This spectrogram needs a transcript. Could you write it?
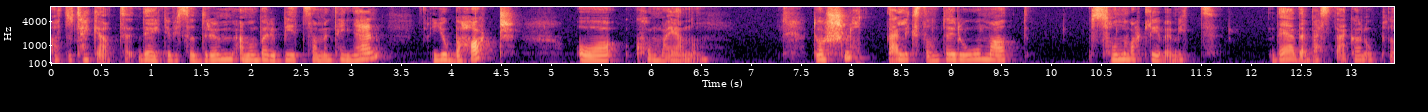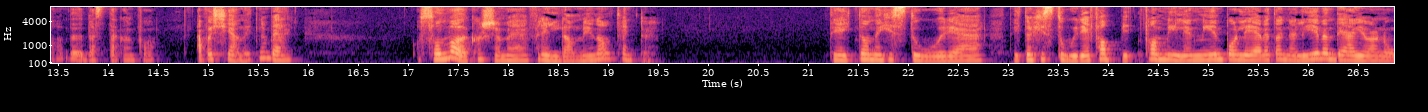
at du tenker at det er ikke noe vits å drømme, jeg må bare bite sammen tennene, jobbe hardt og komme meg gjennom. Du har slått deg liksom til ro med at Sånn ble livet mitt. Det er det beste jeg kan oppnå. Det er det beste jeg kan få. Jeg fortjener ikke noe bedre. Og sånn var det kanskje med foreldrene mine òg, tenkte du. Det er ikke noen historie Det er ikke noen historie i familien min på å leve et annet liv enn det jeg gjør nå.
